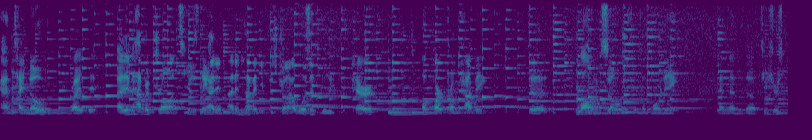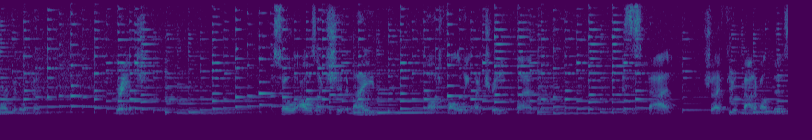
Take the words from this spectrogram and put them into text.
Anti-node, right? It, I didn't have a drawn. See here's the thing, I didn't I didn't have any of this drawn. I wasn't really prepared apart from having the long zone from the morning and then the futures market open range. So I was like, shit, am I not following my trading plan? Is this bad? Should I feel bad about this?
